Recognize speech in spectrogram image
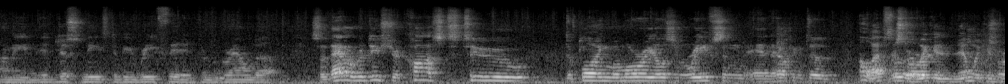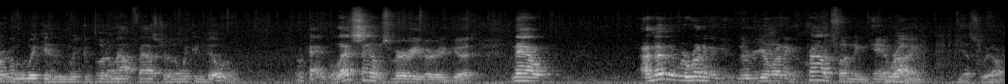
I mean, it just needs to be refitted from the ground up. So that'll reduce your costs to deploying memorials and reefs and, and helping to. Oh, absolutely. We can, then we can, we can, we can put them out faster than we can build them. Okay, well, that sounds very, very good. Now, I know that we're running, that you're running a crowdfunding campaign. Right. Yes, we are.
